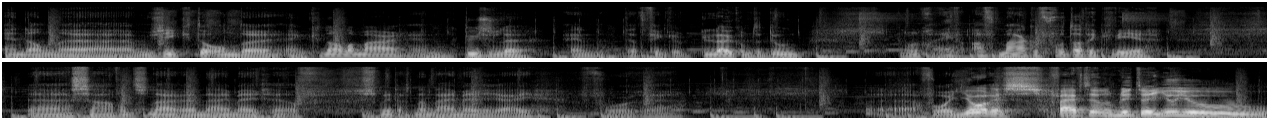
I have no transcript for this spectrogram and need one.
En dan uh, muziek eronder en knallen maar en puzzelen. En dat vind ik ook leuk om te doen. En dan nog even afmaken voordat ik weer uh, s'avonds naar uh, Nijmegen of smiddags naar Nijmegen rij. Voor, voor Joris. 25 minuten, joejoe!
